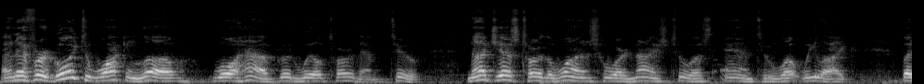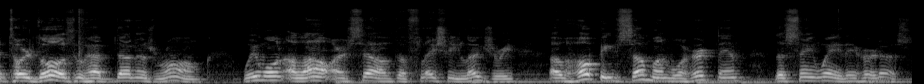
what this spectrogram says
And if we're going to walk in love, we'll have goodwill toward them too. Not just toward the ones who are nice to us and to what we like, but toward those who have done us wrong. We won't allow ourselves the fleshly luxury of hoping someone will hurt them the same way they hurt us.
